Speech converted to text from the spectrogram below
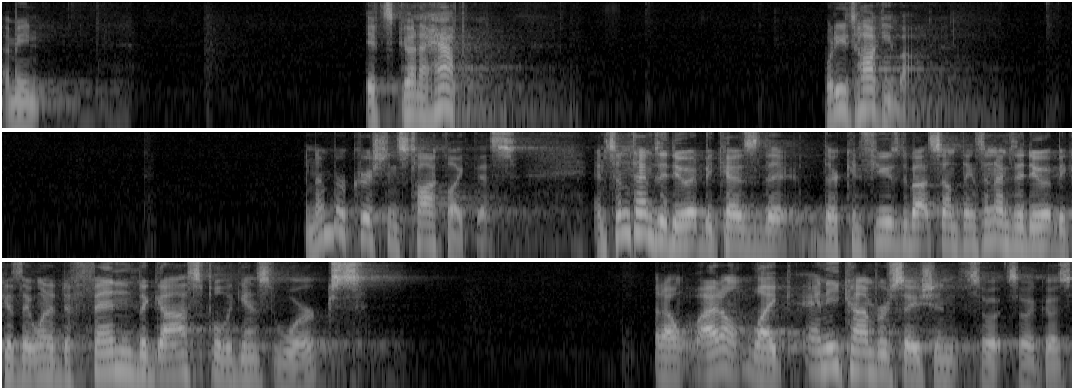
I mean, it's going to happen. What are you talking about? A number of Christians talk like this. And sometimes they do it because they're, confused about something. Sometimes they do it because they want to defend the gospel against works. I don't, I don't like any conversation, so, so it goes.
